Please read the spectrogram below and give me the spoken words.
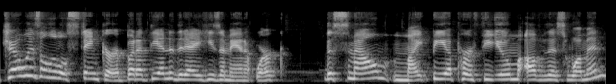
Joe is a little stinker, but at the end of the day, he's a man at work the smell might be a perfume of this woman.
